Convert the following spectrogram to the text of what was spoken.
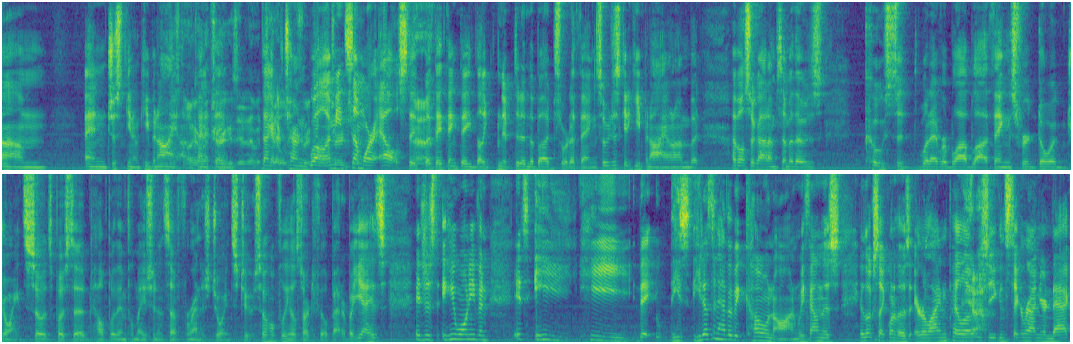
um, and just you know keep an eye not on gonna kind of thing. 'cause they didn't have a Not going to turn. it Well, I mean somewhere else, they, Uh. but they think they like nipped it in the bud sort of thing. So we're just going to keep an eye on them. But I've also got him some of those coasted whatever blah blah things for dog joints. So it's supposed to help with inflammation and stuff around his joints too. So hopefully he'll start to feel better. But yeah his it just he won't even it's he he they, he's he doesn't have a big cone on. We found this it looks like one of those airline pillows Yeah. so you can stick around your neck.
